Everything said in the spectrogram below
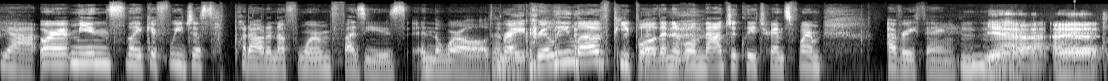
yeah, or it means like if we just put out enough warm fuzzies in the world and right. like really love people, then it will magically transform everything. Mm-hmm. Yeah, uh,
